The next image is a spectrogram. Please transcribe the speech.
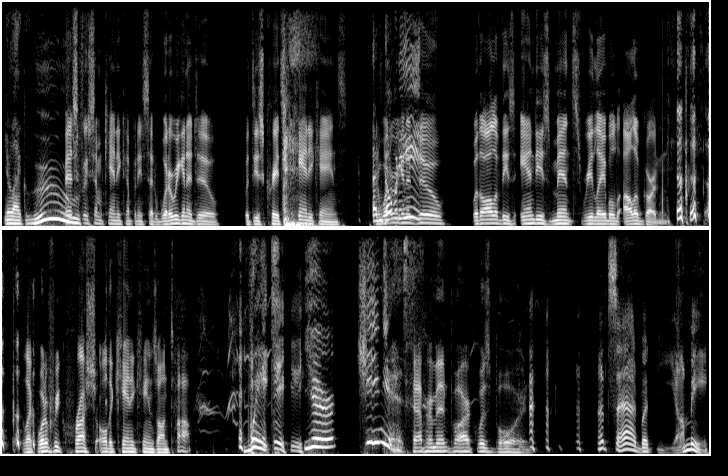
You're like, ooh, Basically, some candy company said, "What are we going to do with these crates of candy canes? That and what are we going to eats." do with all of these Andy's mints relabeled Olive Garden? like, what if we crush all the candy canes on top? wait, you're genius. Peppermint Bark was born. That's sad, but yummy.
